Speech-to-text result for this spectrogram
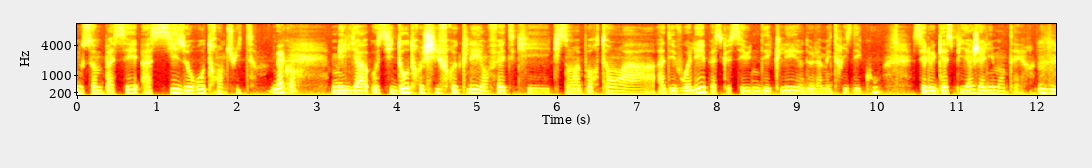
nous sommes passés à 6,38 euros. D'accord. Mais il y a aussi d'autres chiffres clés en fait qui, sont importants à, dévoiler parce que c'est une des clés de la maîtrise des coûts. C'est le gaspillage alimentaire. Mhm.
